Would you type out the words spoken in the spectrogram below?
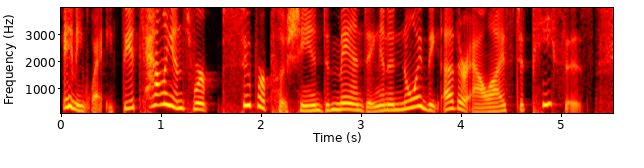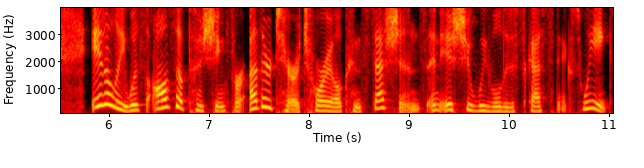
Anyway, the Italians were super pushy and demanding and annoyed the other allies to pieces. Italy was also pushing for other territorial concessions, an issue we will discuss next week.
